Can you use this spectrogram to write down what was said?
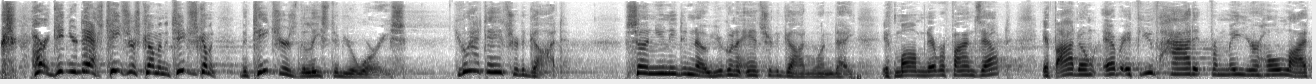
Hurry, get in your desk. Teacher's coming. The teacher's coming. The teacher's the least of your worries. You're going to have to answer to God. Son, you need to know you're going to answer to God one day. If mom never finds out, if I don't ever, if you've hid it from me your whole life,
